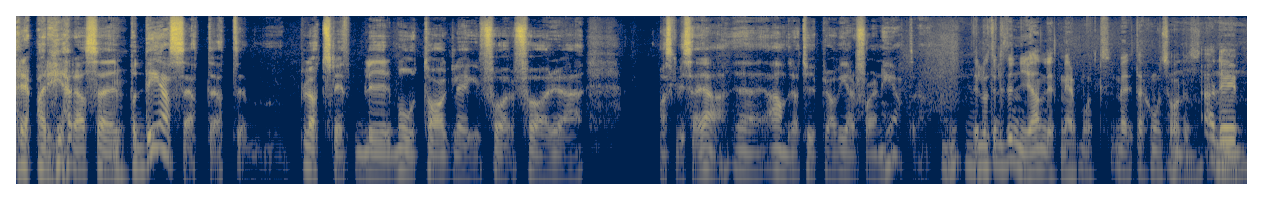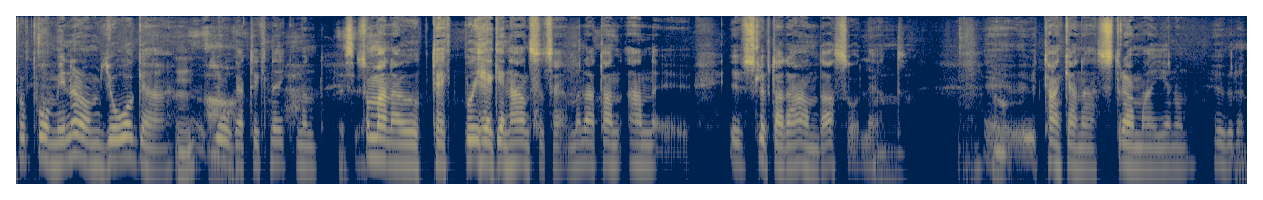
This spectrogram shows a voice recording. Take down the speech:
preparera sig mm. på det sättet plötsligt blir mottaglig för, för eh, vad ska vi säga, eh, andra typer av erfarenheter. Mm. Det låter lite nyandligt mer mot meditationshållet. Mm. Ja, det påminner om yoga, mm. yogateknik men, som man har upptäckt på egen hand så att säga. Men att han, han eh, slutade andas och lät mm. tankarna strömma genom huvudet.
